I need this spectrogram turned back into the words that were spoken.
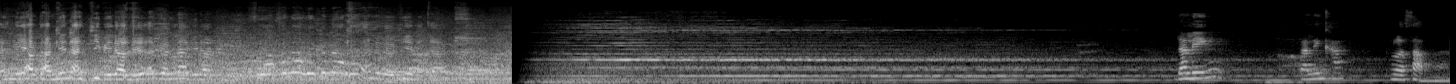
တယ်နှစ်ယောက်ဒါမျက်နှာကြည့်ပြီးတော့လေအပြန်လက်ပြီးတော့ခဏလေးခဏလေးအဲ့လိုဖြစ်နေကြတယ် ดาริงดาริงคะ โทรศัพท์มา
